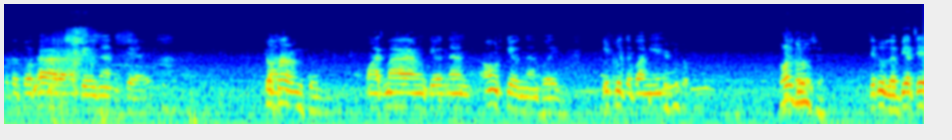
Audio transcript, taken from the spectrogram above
તો ચોથા કેવું કહેવાય? ચોથા પાંચમા આરાનું કેવું જ્ઞાન? અંશ કેવું જ્ઞાન હોય? એટલું તો પામીએ. જેટલું લભ્ય છે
